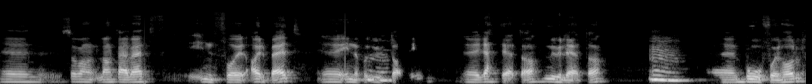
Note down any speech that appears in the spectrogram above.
eh, så langt jeg vet, innenfor arbeid, eh, innenfor mm. utdanning, eh, rettigheter, muligheter, mm. boforhold.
